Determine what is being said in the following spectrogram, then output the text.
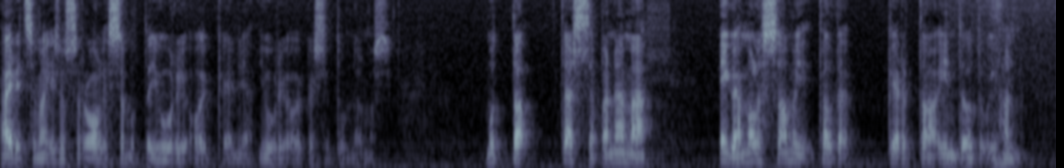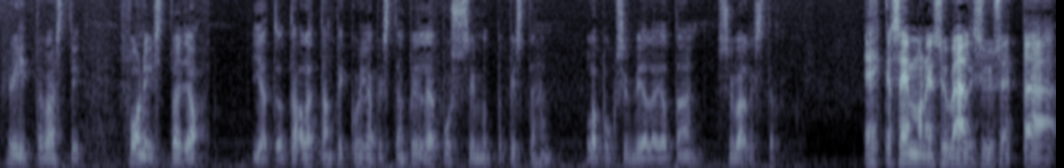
häiritsevän isossa roolissa, mutta juuri oikein ja juuri oikeassa tunnelmassa. Mutta tässäpä nämä. Eiköhän me ole Sami tältä kertaa intoiltu ihan riittävästi fonista ja, ja tota, aletaan pikkuhiljaa pistää pillejä pussiin, mutta pistähän lopuksi vielä jotain syvällistä. Ehkä semmoinen syvällisyys, että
